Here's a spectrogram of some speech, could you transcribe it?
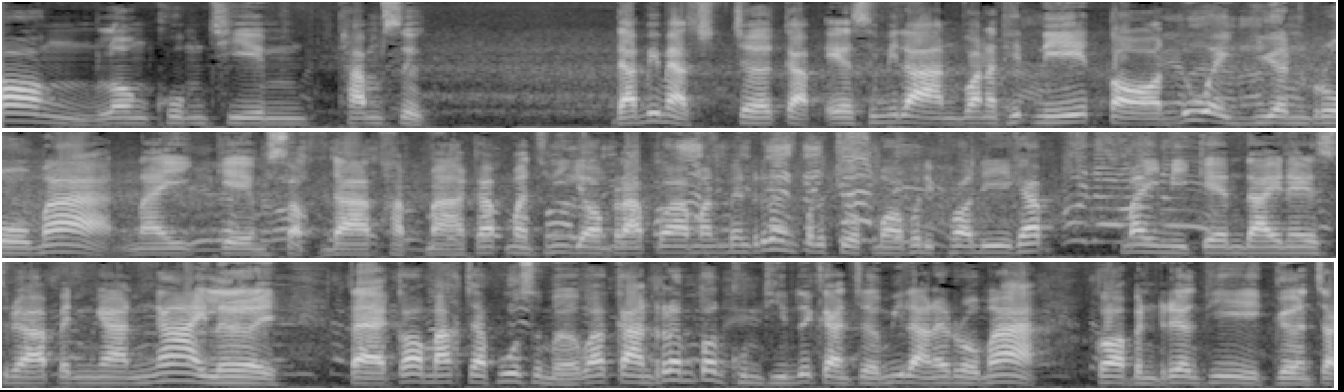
ต้องลงคุมทีมทำศึกดาร์บี้แมตช์เจอกับเอซีมิลานวันอาทิตย์นี้ต่อด้วยเยือนโรม่าในเกมสัปดาห์ถัดมาครับ มันชินี่ยอมรับว่ามันเป็นเรื่องประจวบเหมาะพอดีพอดีครับ ไม่มีเกมใดในเซเรียอาเป็นงานง่ายเลย แต่ก็มักจะพูดเสมอว่าการเริ่มต้นคุมทีมด้วยการเจอมิลานและโรม่าก็เป็นเรื่องที่เกินจะ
